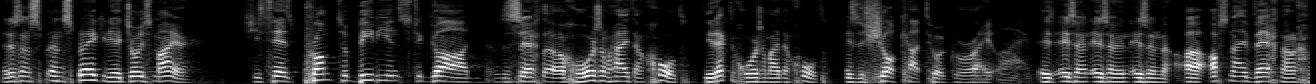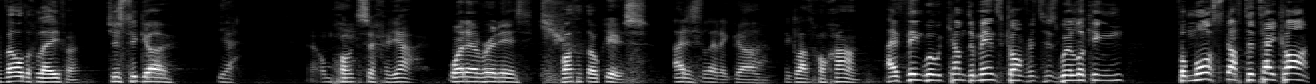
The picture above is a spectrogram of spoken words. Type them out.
Er is een, sp- een spreker die heet Joyce Meyer. She says, prompt obedience to God En ze zegt eh, gehoorzaamheid aan God, directe gehoorzaamheid aan God, is a shortcut to a great life. is, is een, is een, is een eh, afsnijweg naar een geweldig leven. Just to go, Ja. Om gewoon te zeggen ja, whatever it is, wat het ook is. I just let it go. Ik laat het gewoon gaan. I think when we come to men's conferences, we're looking for more stuff to take on.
